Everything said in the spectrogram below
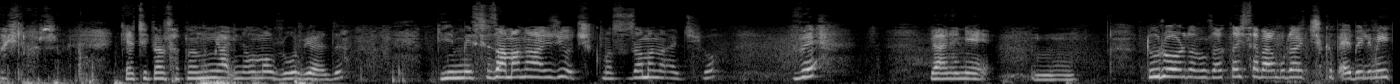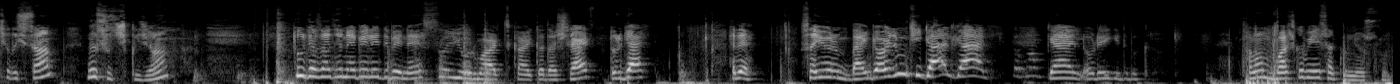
Arkadaşlar gerçekten saklandım ya inanılmaz zor bir yerde. Girmesi zaman harcıyor, çıkması zaman harcıyor. Ve yani hani hmm, Dur oradan uzaklaşsa ben buradan çıkıp ebelemeye çalışsam nasıl çıkacağım? Dur da zaten ebeledi beni. Sayıyorum artık arkadaşlar. Dur gel. Hadi sayıyorum. Ben gördüm ki gel gel. Tamam. Gel oraya gidi bakın. Tamam? Başka bir yere saklanıyorsun.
